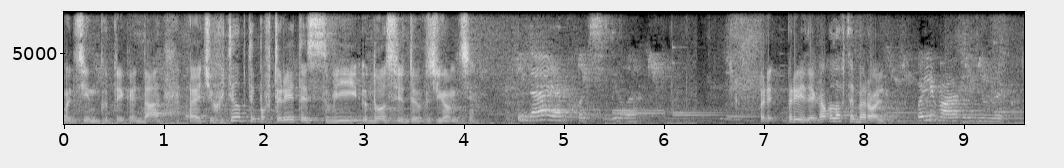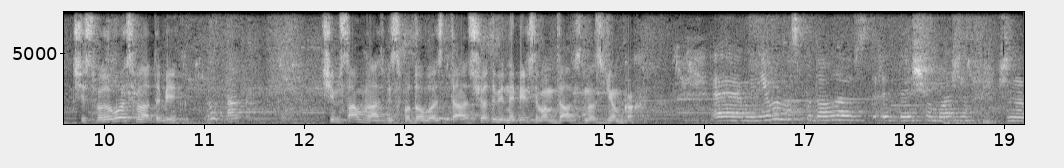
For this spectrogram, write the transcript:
Оцінку тикать, да? Е, Чи хотіла б ти повторити свій досвід в зйомці? Да, я б хотіла. При- Привіт, яка була в тебе роль? Болівальник. Чи сподобалась вона тобі? Ну так. Чим саме вона тобі сподобалась та що тобі найбільше запам'яталося на зйомках? Е, мені воно сподобалось те, що можна що на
